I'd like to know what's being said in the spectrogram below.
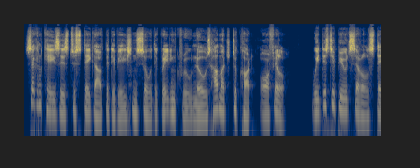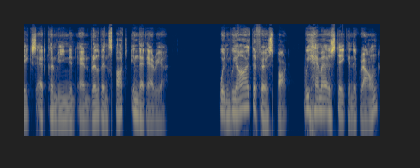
Second case is to stake out the deviations so the grading crew knows how much to cut or fill. We distribute several stakes at convenient and relevant spots in that area. When we are at the first spot, we hammer a stake in the ground,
